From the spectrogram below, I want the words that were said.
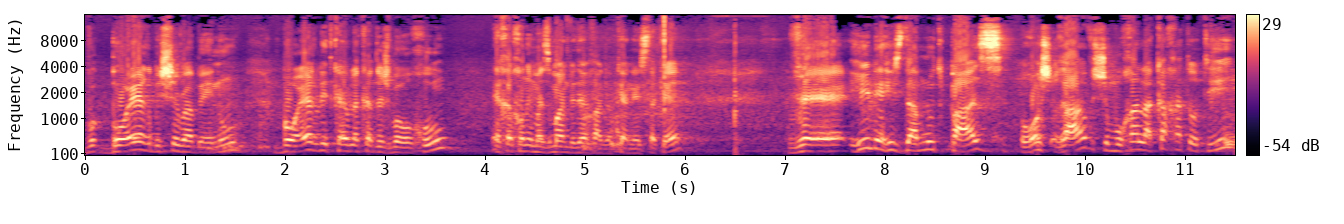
בוער בשיר רבנו, בוער להתקרב לקדוש ברוך הוא, איך אנחנו עם הזמן בדרך אגב, כן, אני אסתכל. והנה הזדמנות פז, ראש רב שמוכן לקחת אותי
